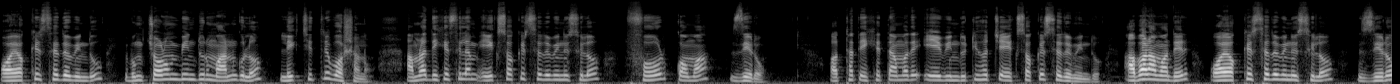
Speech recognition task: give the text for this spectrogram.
অয় অক্ষের ছেদবিন্দু এবং চরম বিন্দুর মানগুলো লেখচিত্রে বসানো। আমরা দেখেছিলাম এক্স অক্ষের ছেদবিন্দু ছিল ফোর কমা জিরো। অর্থাৎ এক্ষেত্রে আমাদের এ বিন্দুটি হচ্ছে এক্স অক্ষের ছেদবিন্দু। আবার আমাদের অয় অক্ষের ছেদবিন্দু ছিল জিরো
